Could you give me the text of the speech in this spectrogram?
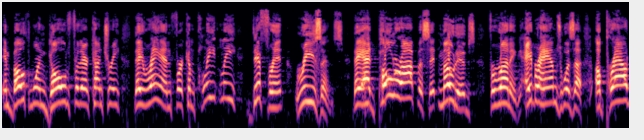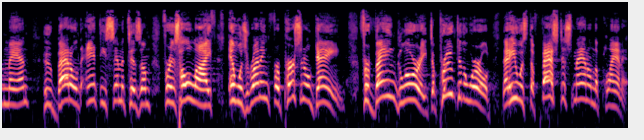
and both won gold for their country, they ran for completely different reasons. They had polar opposite motives for running. Abrahams was a, a proud man who battled anti Semitism for his whole life and was running for personal gain, for vain glory, to prove to the world that he was the fastest man on the planet.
